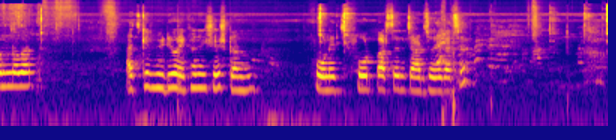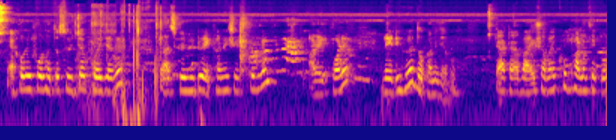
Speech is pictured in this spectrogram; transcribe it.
ধন্যবাদ। আজকের ভিডিও এখানেই শেষ, কারণ ফোনে ফোর পার্সেন্ট চার্জ হয়ে গেছে। এখনই ফোন হয়তো সুইচ অফ হয়ে যাবে। তো আজকের ভিডিও এখানেই শেষ করলাম। আর এরপরে রেডি হয়ে দোকানে যাব। টাটা বাই সবাই খুব ভালো থেকো।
